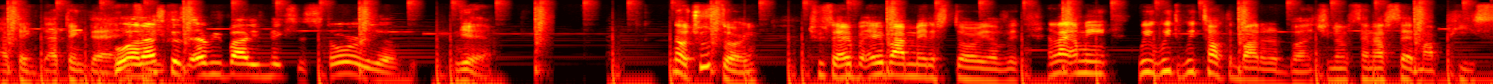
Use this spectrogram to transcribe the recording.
I think I think that. Well, that's because everybody makes a story of it. Yeah. No, true story. True story. Everybody, everybody made a story of it, and like I mean, we we we talked about it a bunch. You know what I'm saying? I've said my piece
